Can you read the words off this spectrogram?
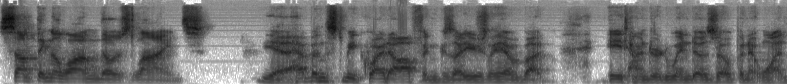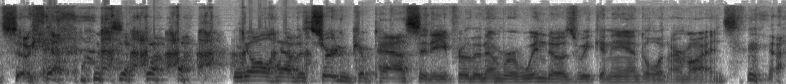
something along those lines. Yeah, it happens to me quite often because I usually have about 800 windows open at once. So yeah, so, we all have a certain capacity for the number of windows we can handle in our minds. yeah.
